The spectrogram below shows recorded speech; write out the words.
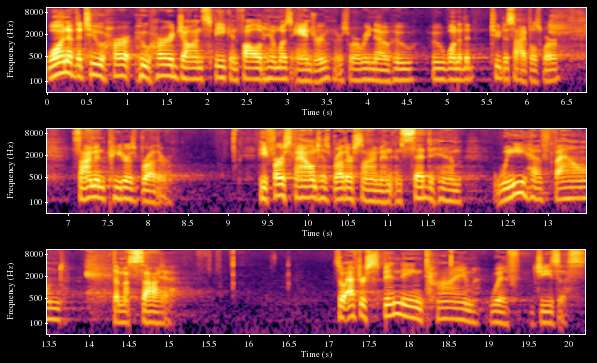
One of the two who heard John speak and followed him was Andrew. There's where we know who, who one of the two disciples were Simon Peter's brother. He first found his brother Simon and said to him, We have found the Messiah. So, after spending time with Jesus,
